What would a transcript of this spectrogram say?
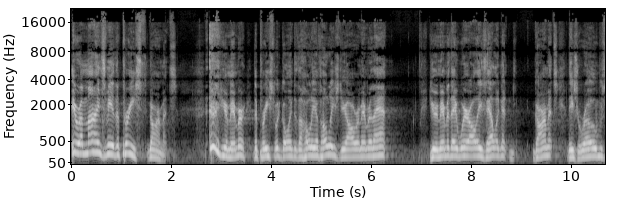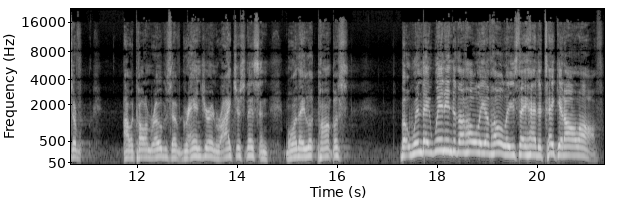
It reminds me of the priest's garments. you remember the priest would go into the Holy of Holies? Do you all remember that? Do you remember they wear all these elegant garments, these robes of, I would call them robes of grandeur and righteousness, and boy, they look pompous. But when they went into the Holy of Holies, they had to take it all off.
